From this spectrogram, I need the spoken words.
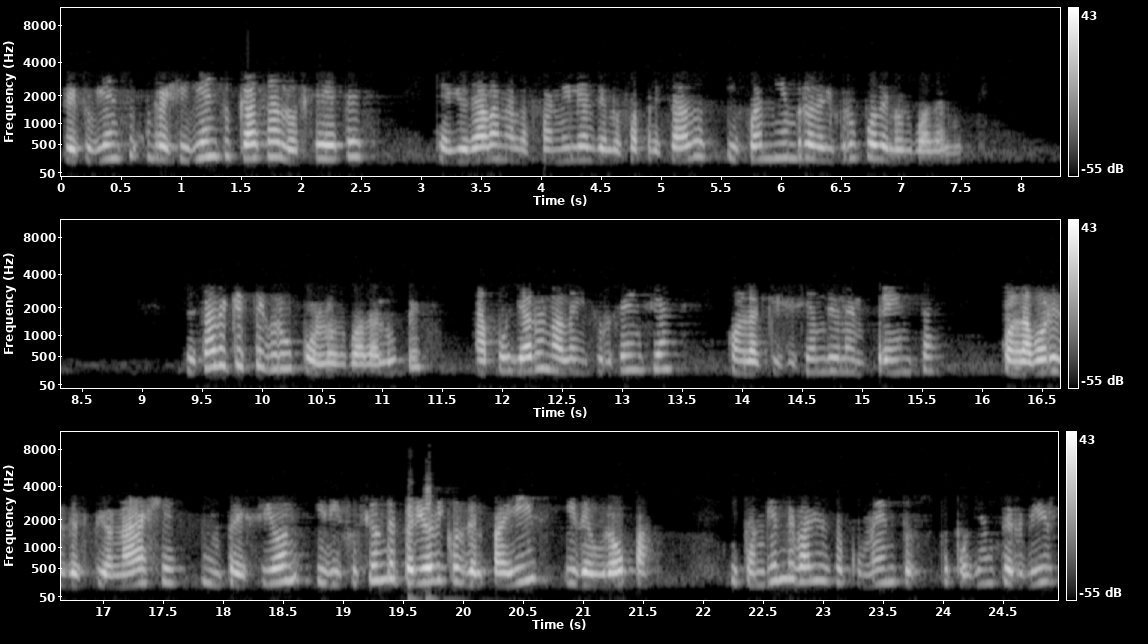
Recibió en su, recibió en su casa a los jefes que ayudaban a las familias de los apresados y fue miembro del grupo de los Guadalupe. Se sabe que este grupo, los Guadalupes, apoyaron a la insurgencia con la adquisición de una imprenta, con labores de espionaje, impresión y difusión de periódicos del país y de Europa, y también de varios documentos que podían servir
